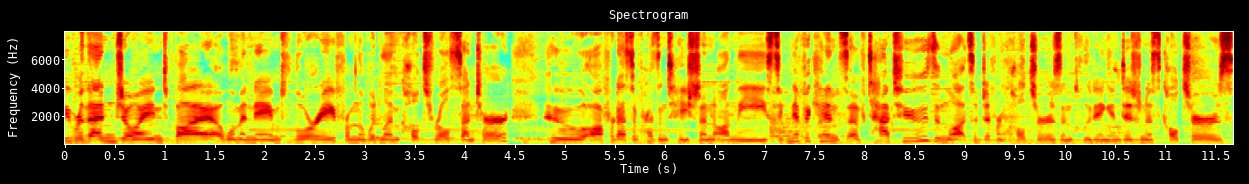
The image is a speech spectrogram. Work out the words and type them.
We were then joined by a woman named Lori from the Woodland Cultural Center who offered us a presentation on the significance of tattoos in lots of different cultures, including indigenous cultures.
